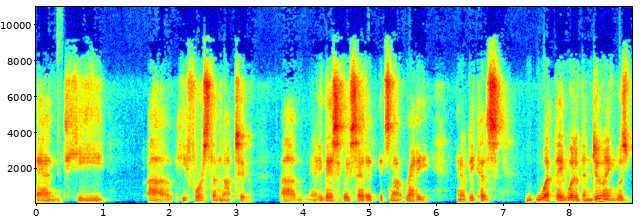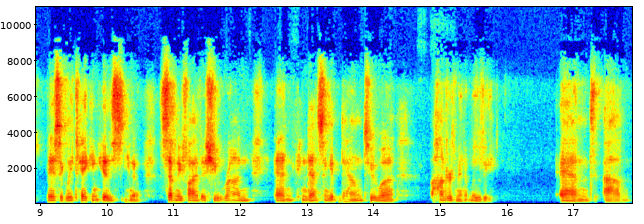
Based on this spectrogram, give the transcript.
and he uh, he forced them not to. Um, you know, he basically said it, it's not ready, you know, because what they would have been doing was basically taking his you know 75 issue run and condensing it down to a 100 minute movie, and um,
